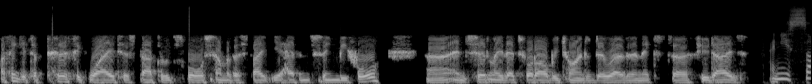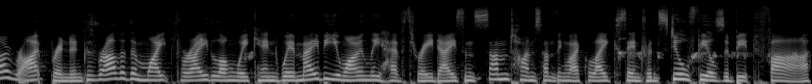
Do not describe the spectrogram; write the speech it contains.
I think it's a perfect way to start to explore some of the state you haven't seen before. Uh, and certainly that's what I'll be trying to do over the next uh, few days. And you're so right, Brendan, because rather than wait for a long weekend where maybe you only have three days and sometimes something like Lakes Entrance still feels a bit far,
